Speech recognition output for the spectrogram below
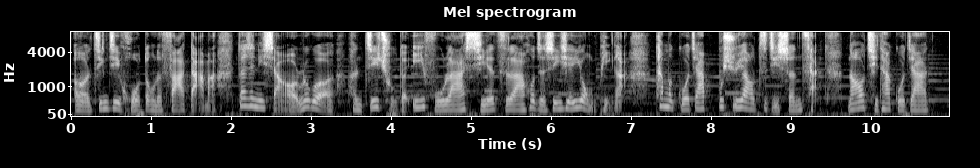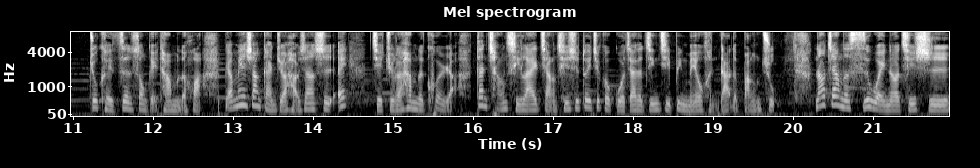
呃经济活动的发达嘛。但是你想哦，如果很基础的衣服啦、鞋子啦，或者是一些用品啊，他们国家不需要自己生产，然后其他国家。就可以赠送给他们的话，表面上感觉好像是哎解决了他们的困扰，但长期来讲，其实对这个国家的经济并没有很大的帮助。然后这样的思维呢，其实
